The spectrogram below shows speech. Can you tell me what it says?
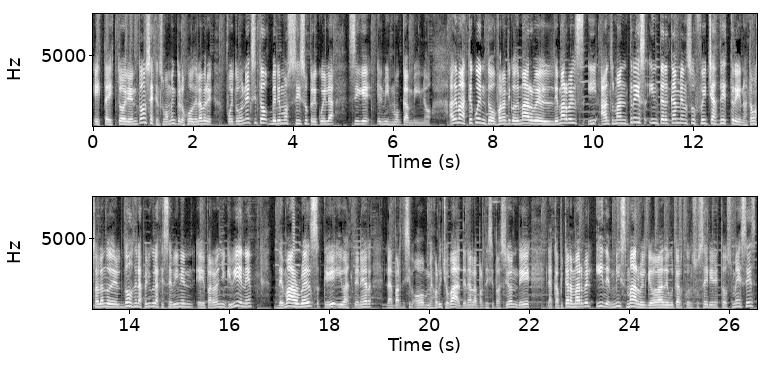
esta historia. Entonces, que en su momento los Juegos del Hambre fue todo un éxito, veremos si su precuela sigue el mismo camino. Además, te cuento, fanáticos de Marvel, de Marvels y Ant-Man 3 intercambian sus fechas de estreno. Estamos hablando de dos de las películas que se vienen eh, para el año que viene. The Marvels, que iba a tener la participación, o mejor dicho, va a tener la participación de la Capitana Marvel y de Miss Marvel, que va a debutar con su serie en estos meses.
